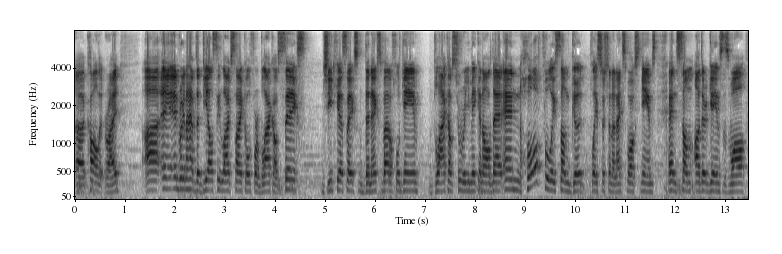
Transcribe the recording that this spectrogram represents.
uh, call it, right? Uh, and, and, we're gonna have the DLC life cycle for Black Ops 6, GTA 6, the next Battlefield game, Black Ops 2 remake and all that, and hopefully some good PlayStation and Xbox games and some other games as well.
